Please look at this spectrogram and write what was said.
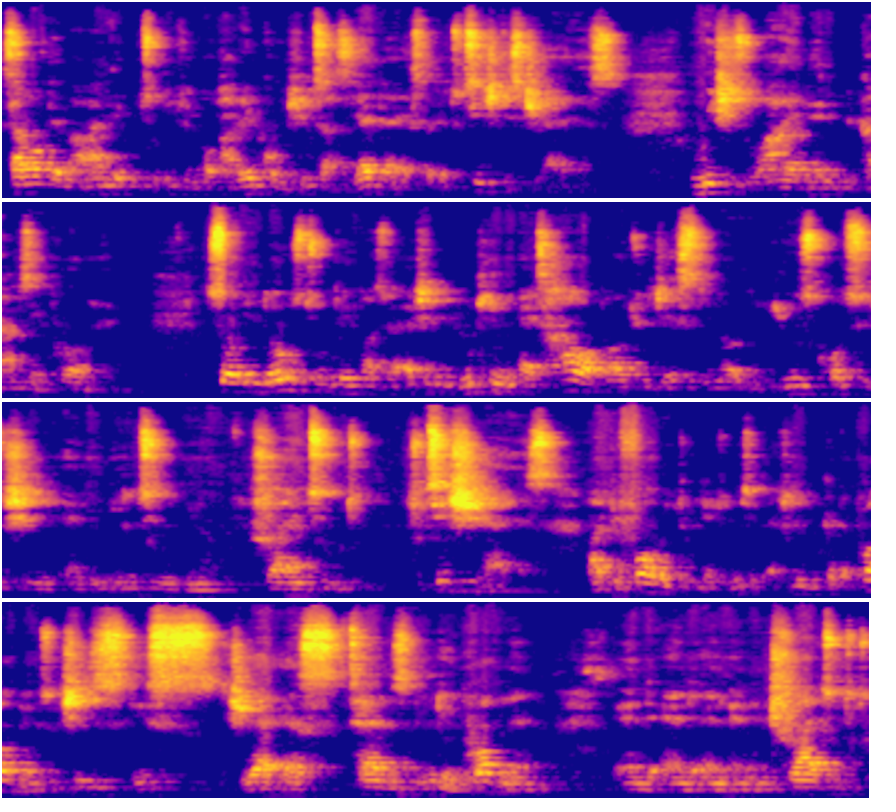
Some of them are unable to even operate computers, yet they are expected to teach this GIS, which is why then it becomes a problem. So in those two papers, we're actually looking at how about we just, you know, use code switching and order to, you know, try to, to, to teach GIS. But before we do that, we need to actually look at the problems, which is this GIS terms being a problem and, and, and, and try to, to,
